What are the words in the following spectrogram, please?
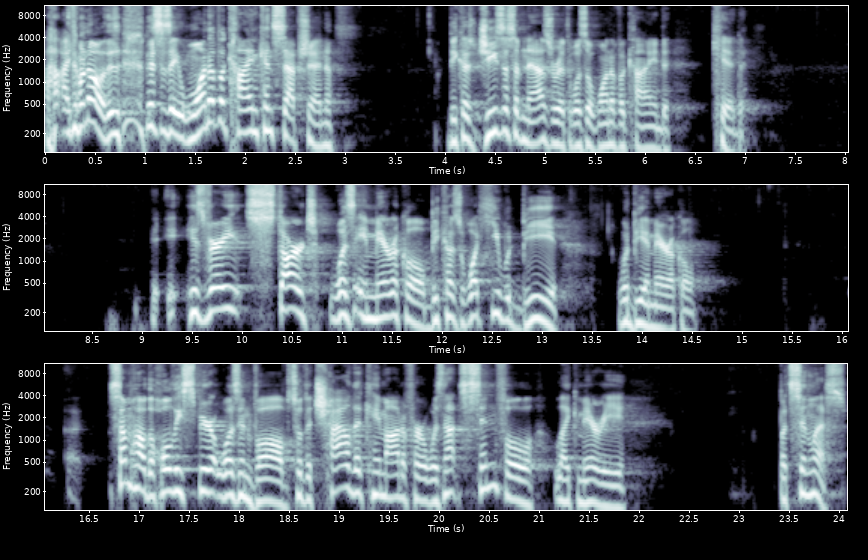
I don't know. This, this is a one of a kind conception because Jesus of Nazareth was a one of a kind kid. His very start was a miracle because what he would be would be a miracle. Somehow the Holy Spirit was involved, so the child that came out of her was not sinful like Mary, but sinless.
